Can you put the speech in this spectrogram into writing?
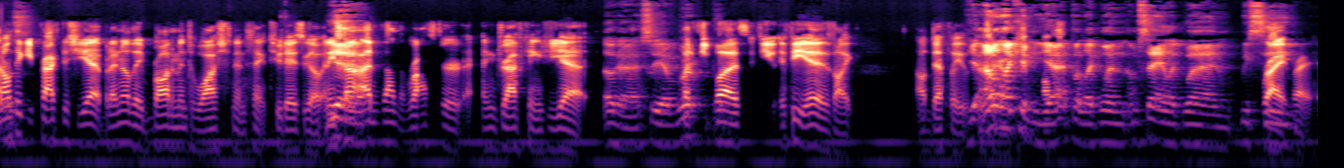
I don't think he practiced yet, but I know they brought him into Washington I think two days ago, and he's Yeah. not added on the roster and DraftKings yet. Okay, so yeah, But if he was, if, you, if he is, like, I'll definitely. Yeah, I don't like him yet, but like when I'm saying like when we see Right, right.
